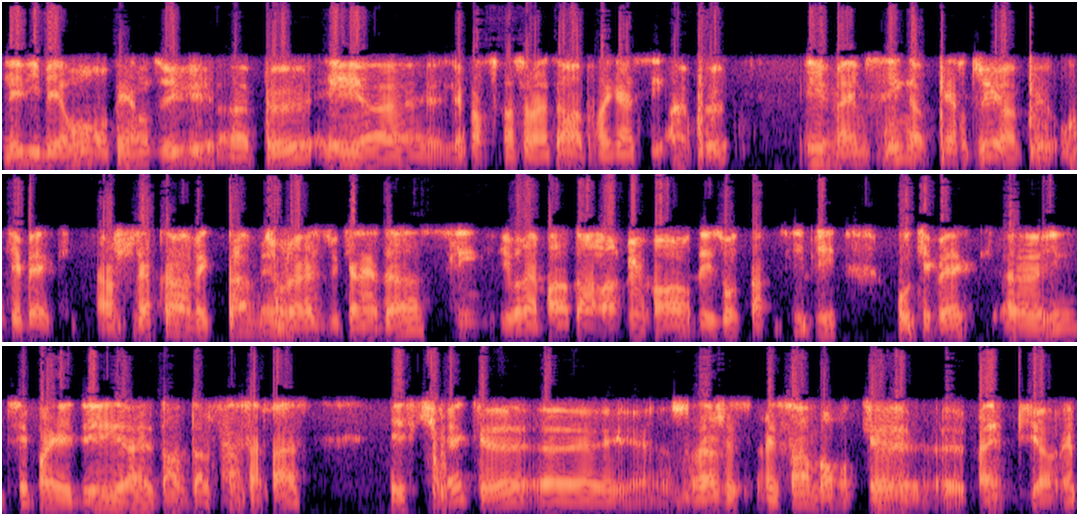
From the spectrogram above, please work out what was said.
les libéraux ont perdu un peu et euh, le Parti conservateur a progressé un peu. Et même Singh a perdu un peu au Québec. Alors, je suis d'accord avec Tom sur le reste du Canada. Singh est vraiment dans l'angle mort des autres partis. Mais au Québec, euh, il ne s'est pas aidé euh, dans, dans, le face-à-face. Et ce qui fait que euh, un sondage récent montre que même il y aurait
